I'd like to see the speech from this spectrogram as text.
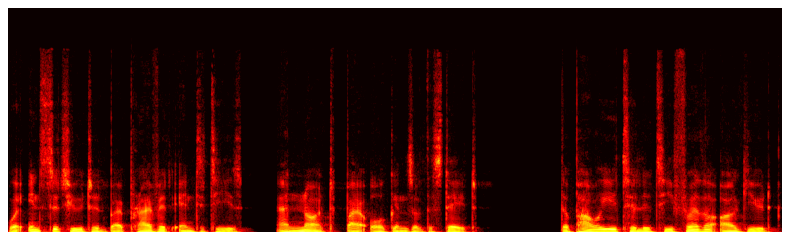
were instituted by private entities and not by organs of the state. The power utility further argued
